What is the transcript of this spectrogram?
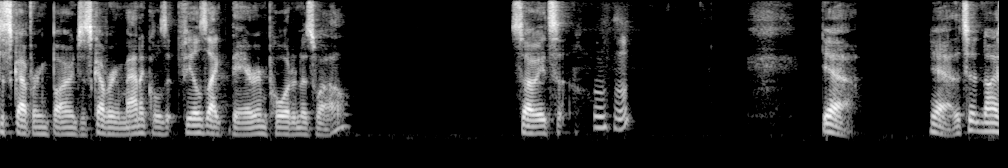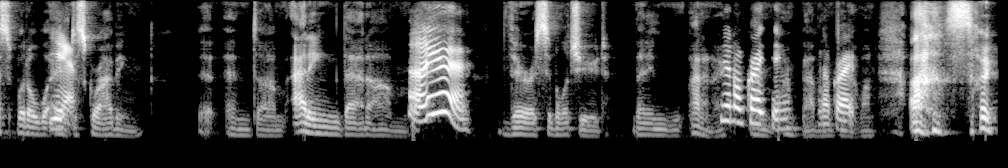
discovering bones, discovering manacles, it feels like they're important as well. So it's Mm-hmm. yeah, yeah, it's a nice little way Yeah. of describing it and um, adding that um, Oh yeah. verisimilitude than in I don't know. Yeah, not great I'm- thing. I'm Not great. That one. Uh, so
